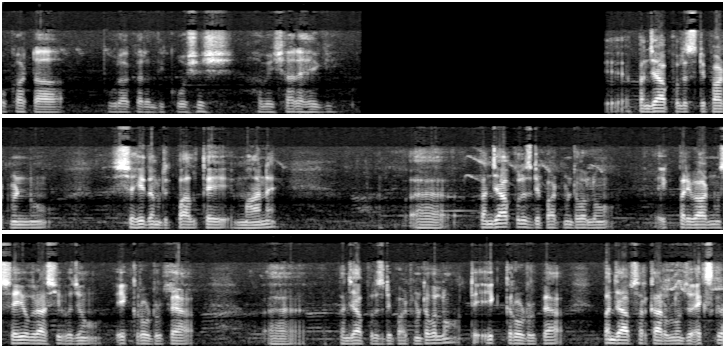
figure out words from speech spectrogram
ਉਹ ਘਾਟਾ ਪੂਰਾ ਕਰਨ ਦੀ ਕੋਸ਼ਿਸ਼ ਹਮੇਸ਼ਾ ਰਹੇਗੀ। ਪੰਜਾਬ ਪੁਲਿਸ ਡਿਪਾਰਟਮੈਂਟ ਨੂੰ ਸ਼ਹੀਦ ਅੰਮ੍ਰਿਤਪਾਲ ਤੇ ਮਾਣ ਹੈ। ਪੰਜਾਬ ਪੁਲਿਸ ਡਿਪਾਰਟਮੈਂਟ ਵੱਲੋਂ ਇੱਕ ਪਰਿਵਾਰ ਨੂੰ ਸਹਿਯੋਗ ਰਾਸ਼ੀ ਵਜੋਂ 1 ਕਰੋੜ ਰੁਪਇਆ ਪੰਜਾਬ ਪੁਲਿਸ ਡਿਪਾਰਟਮੈਂਟ ਵੱਲੋਂ ਤੇ 1 ਕਰੋੜ ਰੁਪਇਆ ਪੰਜਾਬ ਸਰਕਾਰ ਵੱਲੋਂ ਜੋ ਐਕਸ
